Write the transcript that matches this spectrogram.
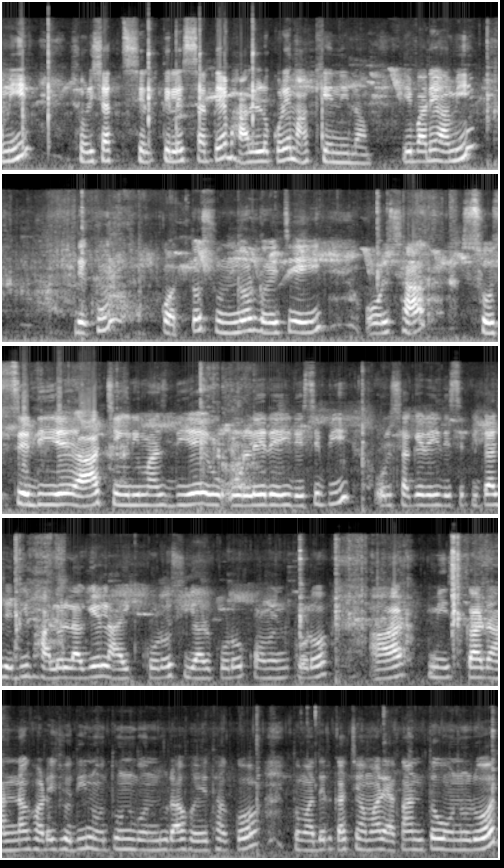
আমি সরিষার তেলের সাথে ভালো করে মাখিয়ে নিলাম। এবারে আমি দেখুন কত সুন্দর হয়েছে এই ওল শাক। সর্ষে দিয়ে আর চিংড়ি মাছ দিয়ে ওলের এই রেসিপি ওল শাকের এই রেসিপিটা যদি ভালো লাগে লাইক করো শেয়ার করো কমেন্ট করো। আর মিসকার রান্নাঘরে যদি নতুন বন্ধুরা হয়ে থাকো, তোমাদের কাছে আমার একান্ত অনুরোধ।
